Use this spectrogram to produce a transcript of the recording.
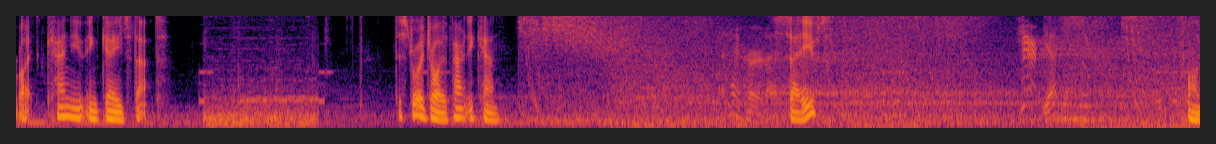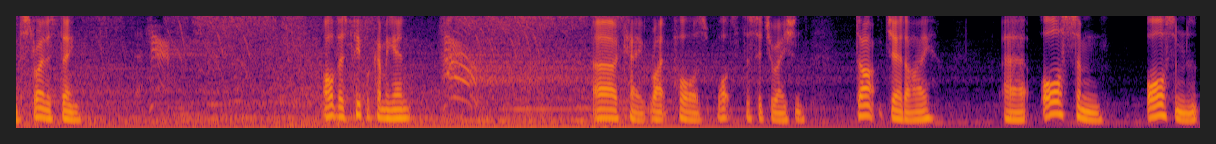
Right, can you engage that? Destroy droid, apparently can. Saved. Yes? Come on, destroy this thing. Oh, there's people coming in. Okay, right, pause. What's the situation? Dark Jedi. Uh, awesome, awesome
